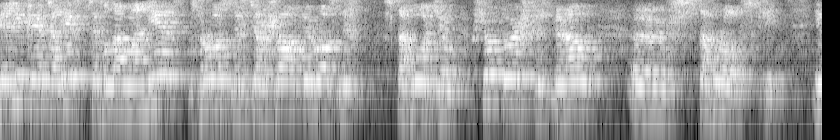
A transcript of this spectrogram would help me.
вялікая калекцыя была манет з розных дзяржаў і розных стагоддзяў все тое што збіраў э, стаброўскі і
